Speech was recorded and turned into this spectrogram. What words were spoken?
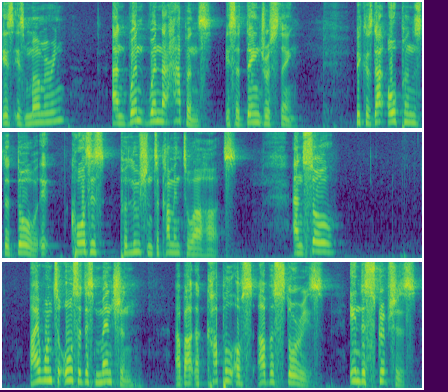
is, is murmuring, and when, when that happens, it's a dangerous thing because that opens the door, it causes pollution to come into our hearts. And so, I want to also just mention about a couple of other stories in the scriptures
